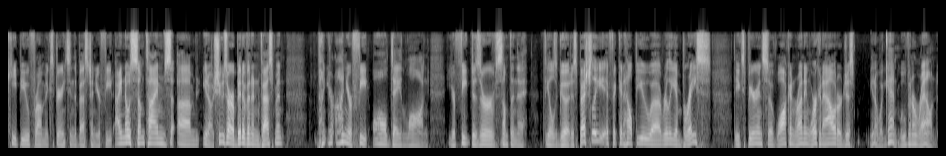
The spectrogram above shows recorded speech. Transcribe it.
keep you from experiencing the best on your feet. I know sometimes, um, you know, shoes are a bit of an investment, but you're on your feet all day long. Your feet deserve something that feels good, especially if it can help you uh, really embrace the experience of walking, running, working out, or just, you know, again, moving around.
